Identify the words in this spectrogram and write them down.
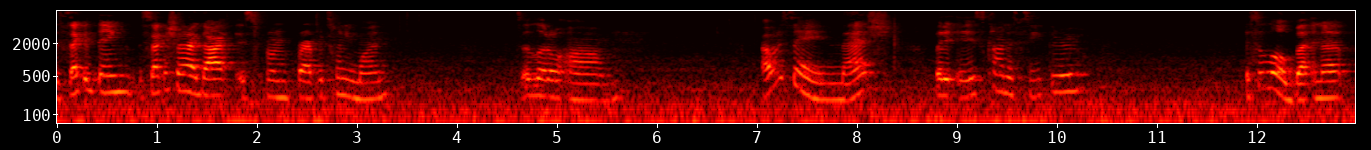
the second thing, the second shirt I got is from Forever 21. It's a little um I wouldn't say mesh, but it is kind of see-through. It's a little button up,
